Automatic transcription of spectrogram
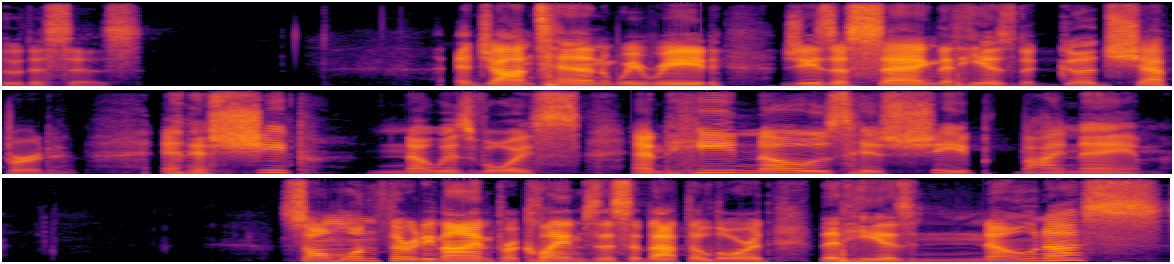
who this is. In John 10, we read Jesus saying that he is the good shepherd and his sheep know his voice, and he knows his sheep by name. Psalm 139 proclaims this about the Lord that he has known us,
